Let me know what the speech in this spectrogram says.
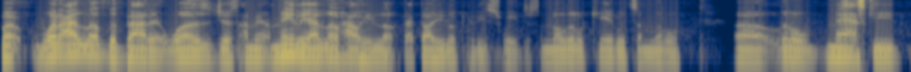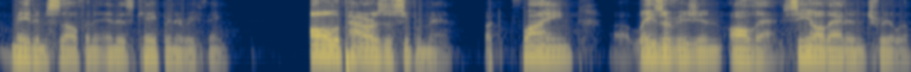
But what I loved about it was just, I mean, mainly I love how he looked. I thought he looked pretty sweet. Just some little kid with some little, uh, little mask he made himself and, in his cape and everything. All the powers of Superman, like flying, uh, laser vision, all that. Seen all that in the trailer.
